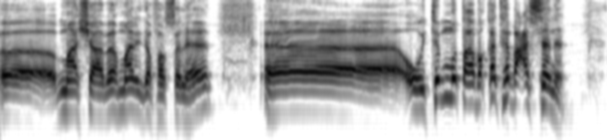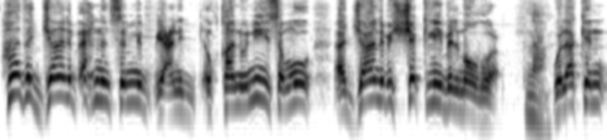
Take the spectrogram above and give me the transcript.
آه، ما شابه ما أريد أفصلها آه، ويتم مطابقتها بعد سنة. هذا الجانب إحنا نسميه يعني القانونيين يسموه الجانب الشكلي بالموضوع. نعم. ولكن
